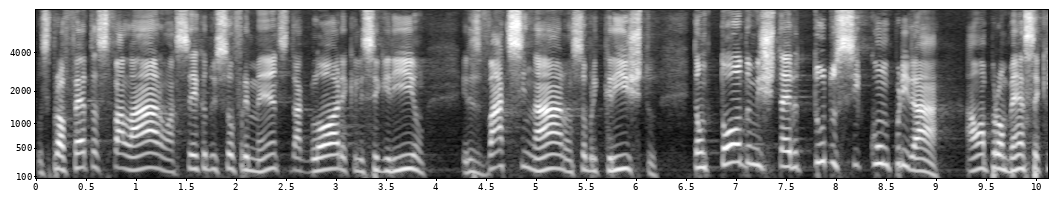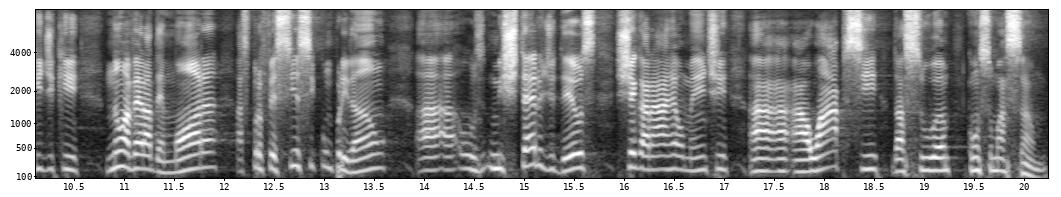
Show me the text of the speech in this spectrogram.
os profetas falaram acerca dos sofrimentos, da glória que eles seguiriam, eles vaticinaram sobre Cristo. Então, todo o mistério, tudo se cumprirá. Há uma promessa aqui de que não haverá demora, as profecias se cumprirão, a, a, o mistério de Deus chegará realmente a, ao ápice da sua consumação.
